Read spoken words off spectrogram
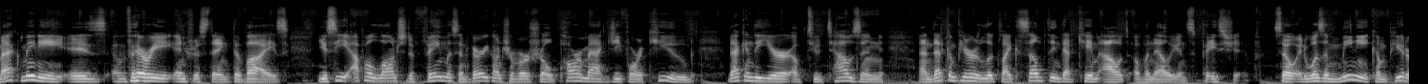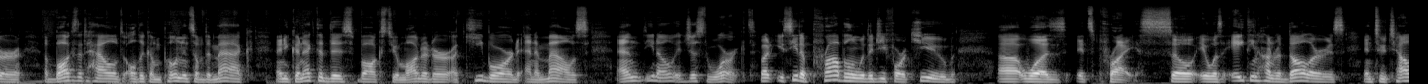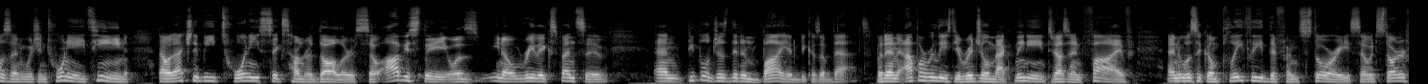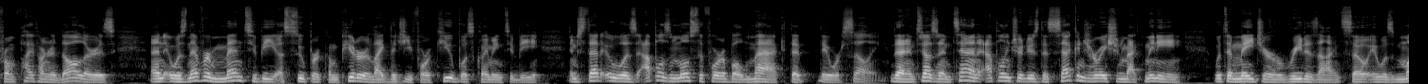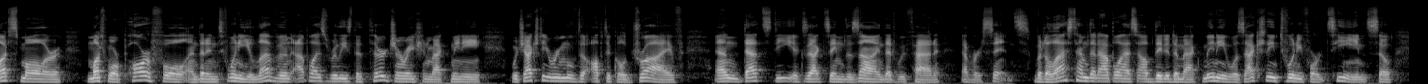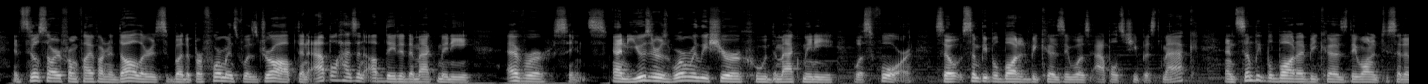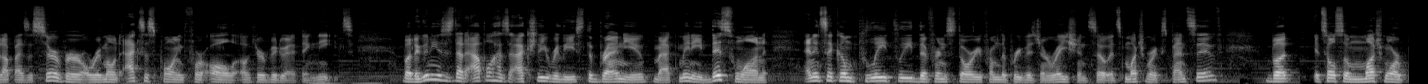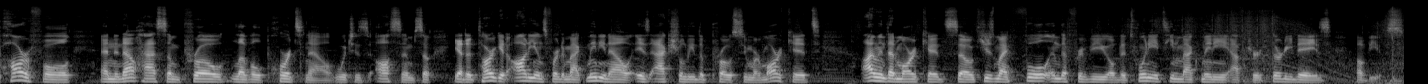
Mac Mini is a very interesting device. You see, Apple launched the famous and very controversial Power Mac G4 Cube back in the year of 2000, and that computer looked like something that came out of an alien spaceship. So it was a mini computer, a box that held all the components of the Mac, and you connected this box to a monitor, a keyboard, and a mouse, and you know, it just worked. But you see, the problem with the G4 Cube uh, was its price. So it was $1,800 in 2000, which in 2018, that would actually be $2,600. So obviously it was, you know, really expensive and people just didn't buy it because of that. But then Apple released the original Mac Mini in 2005, and it was a completely different story. So it started from $500, and it was never meant to be a supercomputer like the G4 Cube was claiming to be. Instead, it was Apple's most affordable Mac that they were selling. Then in 2010, Apple introduced the second generation Mac Mini with a major redesign, so it was much smaller, much more powerful, and then in 2011, Apple has released the third generation Mac Mini, which actually removed the optical drive, and that's the exact same design that we've had ever since. But the last time that Apple has updated the Mac Mini was actually in 2014, so it still started from $500, but the performance was dropped, and Apple hasn't updated the Mac Mini ever since. And users weren't really sure who the Mac Mini was for. So some people bought it because it was Apple's cheapest Mac, and some people bought it because they wanted to set it up as a server or remote access point for all of their video editing needs. But the good news is that Apple has actually released the brand new Mac Mini, this one, and it's a completely different story from the previous generation. So it's much more expensive, but it's also much more powerful and it now has some pro level ports now, which is awesome. So yeah, the target audience for the Mac Mini now is actually the prosumer market. I'm in that market, so here's my full in-depth review of the 2018 Mac Mini after 30 days of use.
